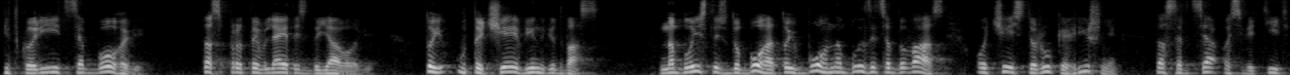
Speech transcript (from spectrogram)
підкоріться Богові та спротивляйтесь дияволові, той утече він від вас. Наблизьтесь до Бога, той Бог наблизиться до вас. Очисьте руки грішні та серця освятіть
